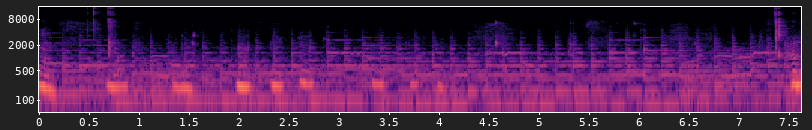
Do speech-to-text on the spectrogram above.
Mm. Mm. Okay,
